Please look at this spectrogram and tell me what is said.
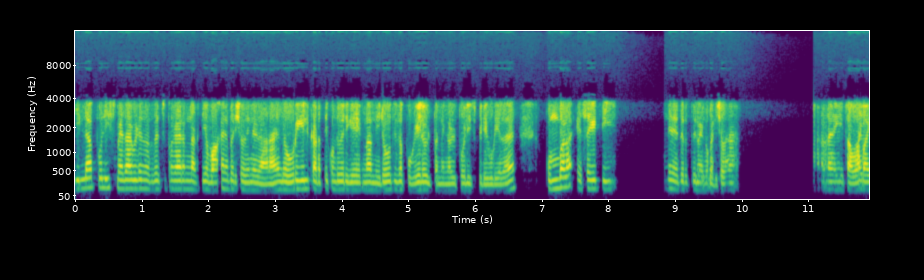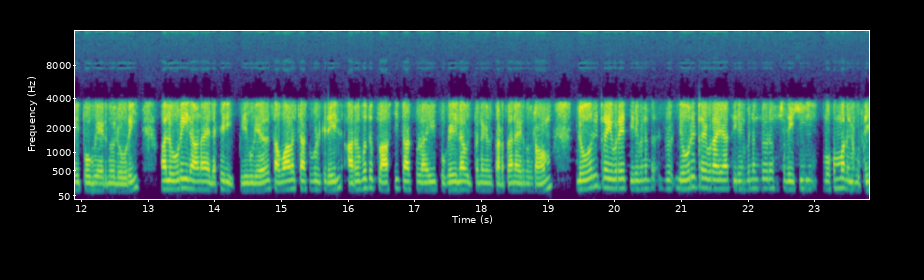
ജില്ലാ പോലീസ് മേധാവിയുടെ നിർദ്ദേശപ്രകാരം നടത്തിയ വാഹന പരിശോധനയിലാണ് ലോറിയിൽ കടത്തിക്കൊണ്ടുവരികയായിരുന്ന നിരോധിത പുകയില ഉൽപ്പന്നങ്ങൾ പോലീസ് പിടികൂടിയത്. കുമ്പള എസ് ഐ ടി നേതൃത്വത്തിലാണ് പരിശോധന ഈ സവാളമായി പോവുകയായിരുന്നു ലോറി. ആ ലോറിയിലാണ് ലഹരി പിടികൂടിയത്. സവാള ചാക്കുകൾക്കിടയിൽ അറുപത് പ്ലാസ്റ്റിക് ചാക്കുകളായി പുകയില ഉൽപ്പന്നങ്ങൾ കടത്താനായിരുന്നു ശ്രമം. ലോറി ഡ്രൈവറെ തിരുവനന്തപുരം ലോറി ഡ്രൈവറായ തിരുവനന്തപുരം സ്വദേശി മുഹമ്മദ് അലി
